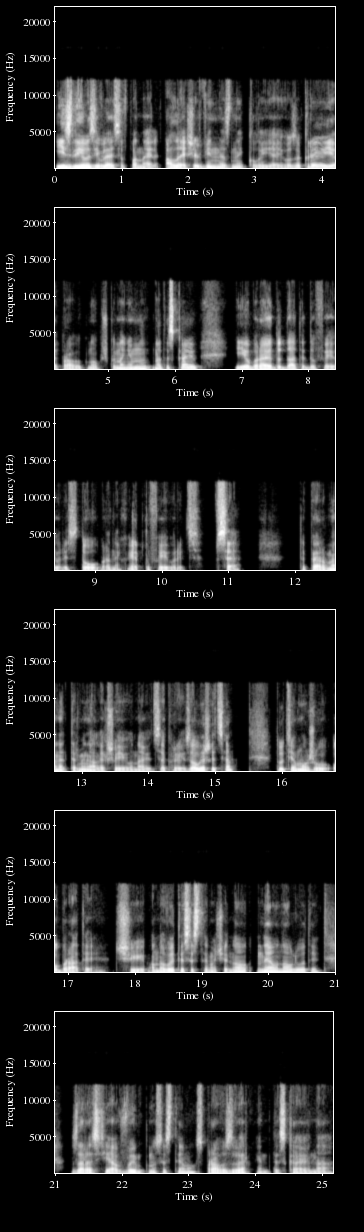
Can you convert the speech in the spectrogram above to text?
і зліва з'являється в панелі. Але щоб він не зник, коли я його закрию, я праву кнопочку на ньому натискаю і обираю додати до favorites, до обраних Add to favorites. Все. Тепер в мене термінал, якщо я його навіть закрию, залишиться. Тут я можу обрати, чи оновити систему, чи не оновлювати. Зараз я вимкну систему, справа зверху я натискаю на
